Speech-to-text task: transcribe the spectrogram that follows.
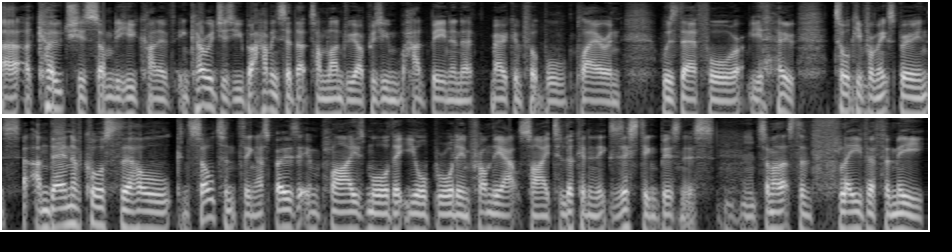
Uh, a coach is somebody who kind of encourages you. But having said that, Tom Landry, I presume, had been an American football player and was therefore, you know, talking from experience. And then, of course, the whole consultant thing, I suppose it implies more that you're brought in from the outside to look at an existing business. Mm-hmm. Somehow that's the flavor for me.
